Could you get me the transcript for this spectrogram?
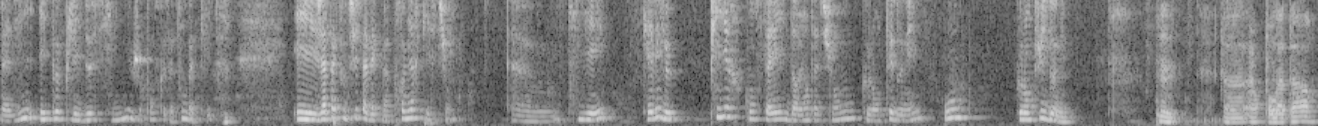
la vie est peuplée de signes, je pense que ça tombe à pic. Et j'attaque tout de suite avec ma première question, euh, qui est quel est le pire conseil d'orientation que l'on t'ait donné ou que l'on puisse donner? Hmm. euh, Alors pour ma part,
